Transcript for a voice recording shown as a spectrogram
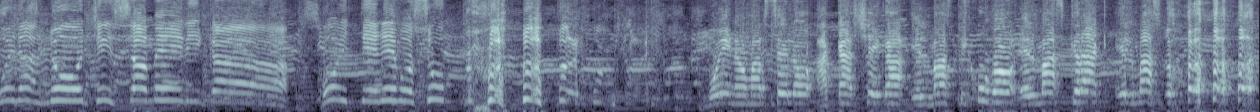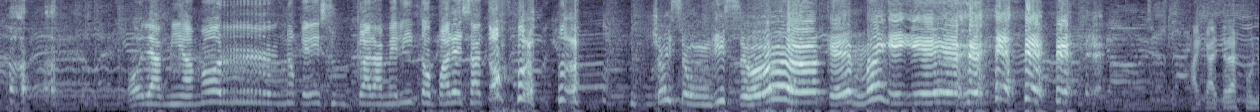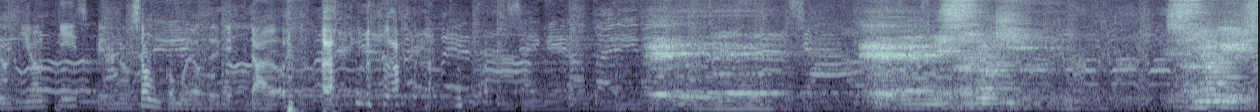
Buenas noches América. Hoy tenemos un... Bueno, Marcelo, acá llega el más pijudo, el más crack, el más... Hola mi amor, ¿no querés un caramelito para esa tos? Yo hice un guiso que es. Acá traje unos ñoquis, pero no son como los del Estado. Muy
